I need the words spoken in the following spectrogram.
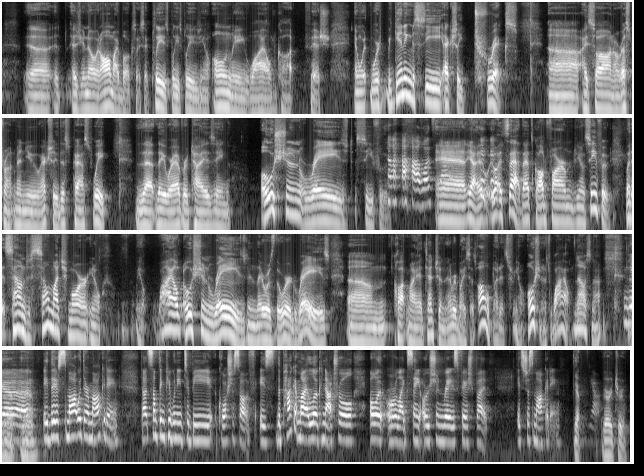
uh, it, as you know, in all my books, I say, please, please, please, you know, only wild caught fish. And we're, we're beginning to see actually tricks. Uh, I saw on a restaurant menu actually this past week that they were advertising ocean raised seafood. What's that? And yeah, it, well, it's that. That's called farmed, you know, seafood. But it sounds so much more, you know, you know, wild ocean raised, and there was the word raised, um, caught my attention. And everybody says, "Oh, but it's you know ocean, it's wild." No, it's not. Yeah, uh, they're smart with their marketing. That's something people need to be cautious of. Is the packet might look natural or, or like say ocean raised fish, but it's just marketing. Yeah, yeah, very true.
